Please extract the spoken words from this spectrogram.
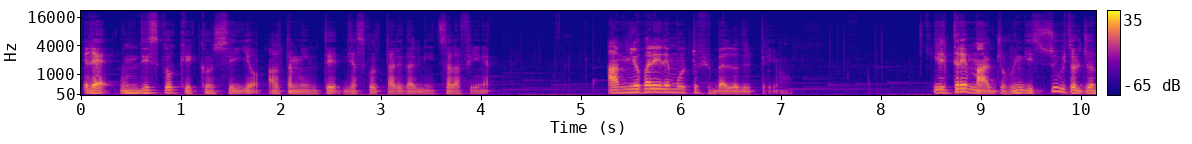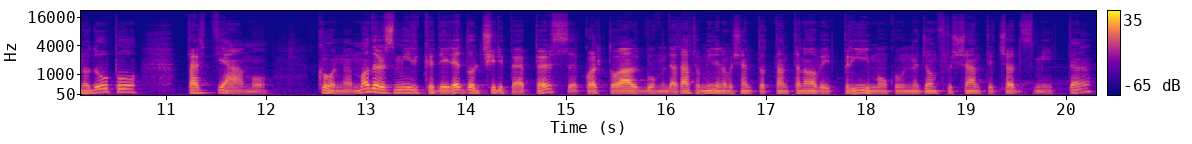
ed è un disco che consiglio altamente di ascoltare dall'inizio alla fine. A mio parere molto più bello del primo. Il 3 maggio, quindi subito il giorno dopo, partiamo con Mother's Milk dei Red Hot Chili Peppers, quarto album datato 1989, primo con John Frusciante e Chad Smith.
